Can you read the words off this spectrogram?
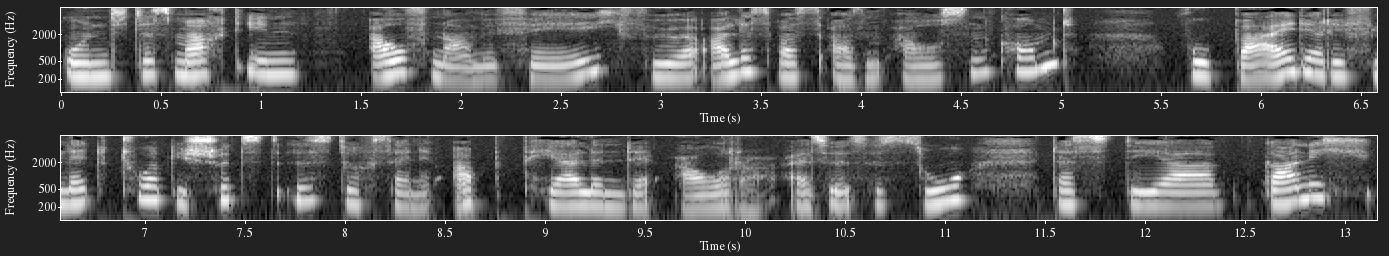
Und das macht ihn aufnahmefähig für alles, was aus dem Außen kommt wobei der Reflektor geschützt ist durch seine abperlende Aura. Also es ist so, dass der gar nicht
